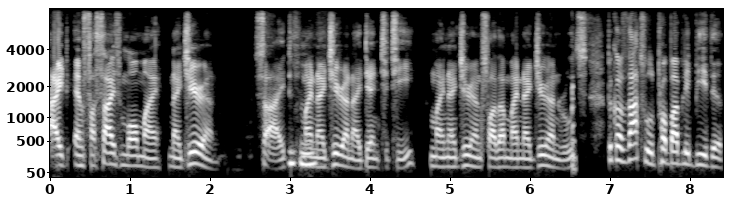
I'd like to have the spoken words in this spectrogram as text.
I'd emphasize more my Nigerian side, mm-hmm. my Nigerian identity, my Nigerian father, my Nigerian roots, because that will probably be the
